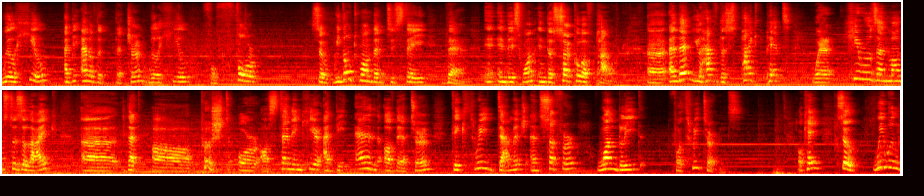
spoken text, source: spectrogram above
will heal at the end of the, the turn, will heal for four so we don't want them to stay there in, in this one, in the circle of power. Uh, and then you have the spiked pit where heroes and monsters alike uh, that are pushed or are standing here at the end of their turn take three damage and suffer one bleed for three turns. Okay, so we will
